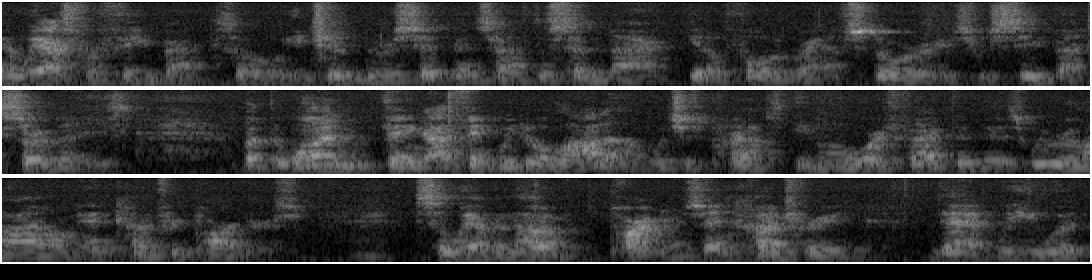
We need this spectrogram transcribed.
And we ask for feedback. So each of the recipients have to send back, you know, photographs, stories, receive back surveys. But the one thing I think we do a lot of, which is perhaps even more effective, is we rely on in-country partners. So we have enough partners in country that we would,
